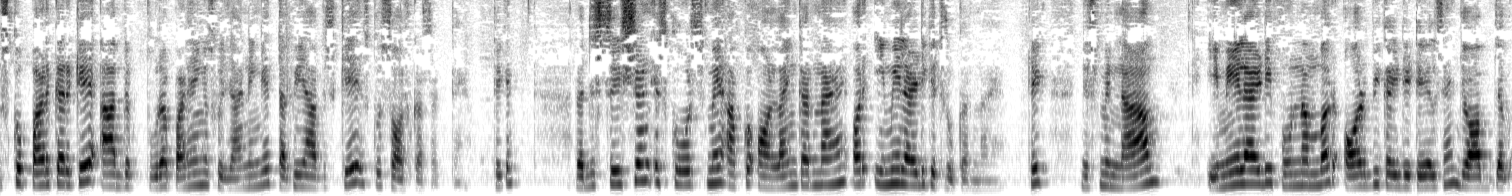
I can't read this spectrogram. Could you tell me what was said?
उसको पढ़ करके आप जब पूरा पढ़ेंगे, उसको जानेंगे, तभी आप इसके, इसको सॉल्व कर सकते हैं, ठीक है? रजिस्ट्रेशन इस कोर्स में आपको ऑनलाइन करना है और ईमेल आईडी के थ्रू करना है, ठीक? जिसमें नाम ईमेल आईडी फ़ोन नंबर और भी कई डिटेल्स हैं जो आप जब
